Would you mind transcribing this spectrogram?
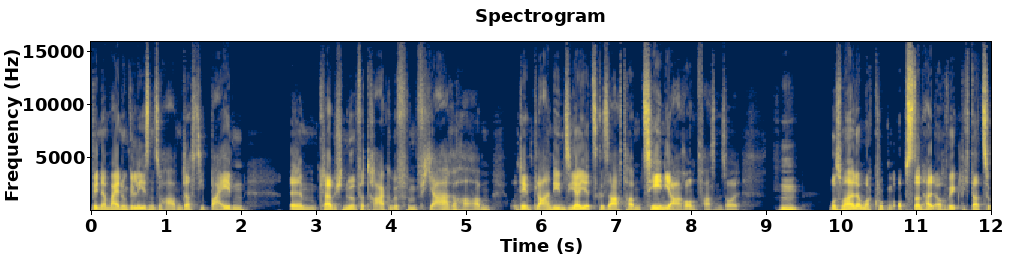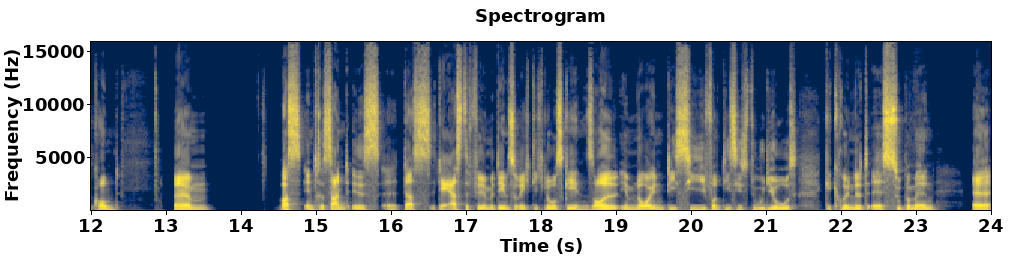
bin der Meinung gelesen zu haben, dass die beiden, ähm, glaube ich, nur einen Vertrag über fünf Jahre haben und den Plan, den sie ja jetzt gesagt haben, zehn Jahre umfassen soll. Hm, muss man halt auch mal gucken, ob es dann halt auch wirklich dazu kommt. Ähm, was interessant ist, äh, dass der erste Film, mit dem so richtig losgehen soll, im neuen DC von DC Studios gegründet, äh, Superman äh,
